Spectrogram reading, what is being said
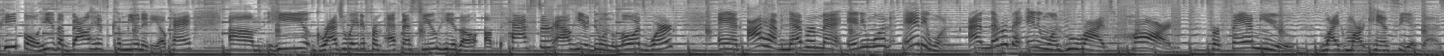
people. He is about his community, okay? Um, he graduated from FSU. He is a, a pastor out here doing the Lord's work. And I have never met anyone, anyone, I've never met anyone who rides hard for FAMU like Mark Cancia does.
